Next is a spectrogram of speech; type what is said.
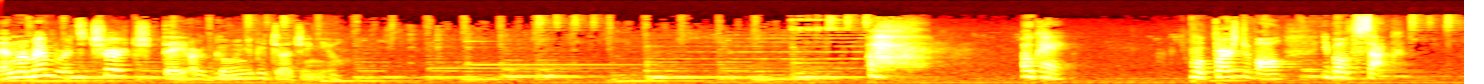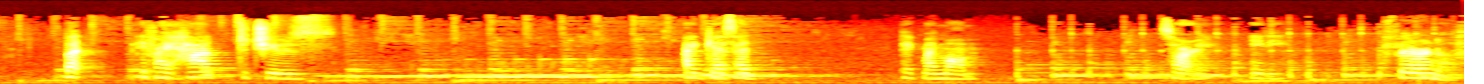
And remember, it's church. They are going to be judging you. okay. Well, first of all, you both suck. But if I had to choose, I guess I'd pick my mom. Sorry, Edie. Fair enough.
